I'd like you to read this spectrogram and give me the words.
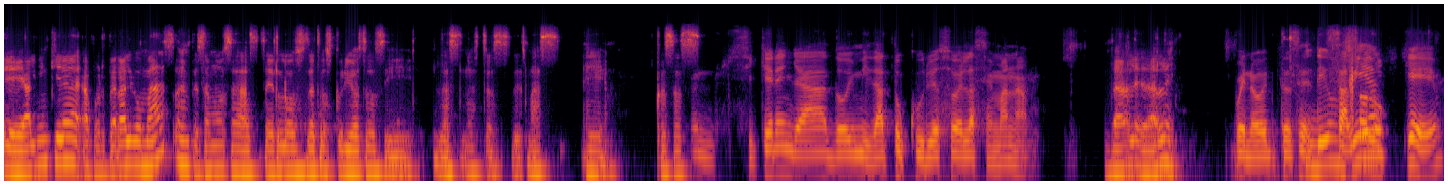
Eh, ¿Alguien quiere aportar algo más o empezamos a hacer los datos curiosos y las nuestras demás eh, cosas? si quieren, ya doy mi dato curioso de la semana. Dale, dale. Bueno, entonces, ¿sabían que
